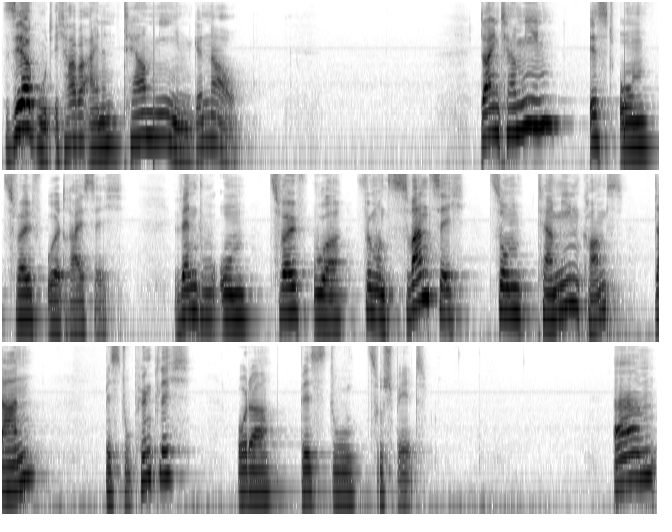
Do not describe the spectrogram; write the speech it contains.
sehr gut, ich habe einen Termin, genau. Dein Termin ist um 12.30 Uhr. Wenn du um 12.25 Uhr zum Termin kommst, dann bist du pünktlich oder bist du zu spät. Ähm,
